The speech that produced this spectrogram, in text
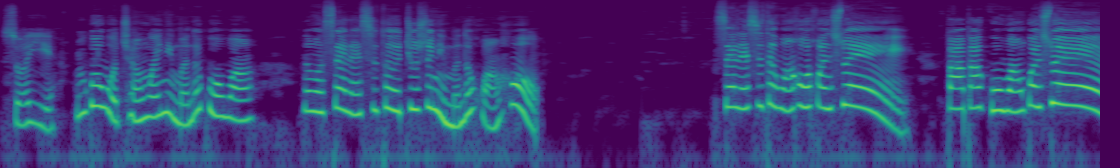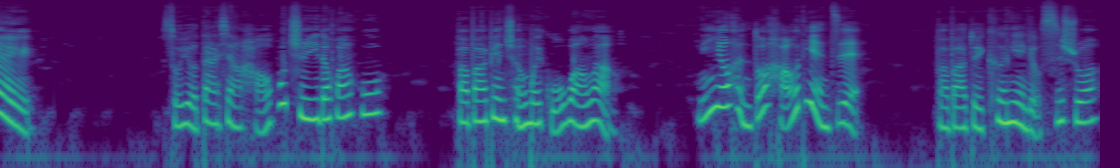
所以如果我成为你们的国王，那么塞莱斯特就是你们的皇后。塞莱斯特王后万岁！巴巴国王万岁！所有大象毫不迟疑的欢呼，巴巴便成为国王了。你有很多好点子，巴巴对科涅柳斯说：“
